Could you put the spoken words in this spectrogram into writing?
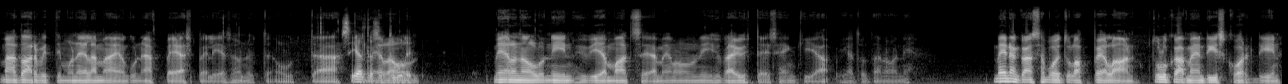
Mä tarvittiin mun elämään jonkun FPS-peli ja se on nyt ollut tää. Sieltä se Meillä on tuli. Ollut, meillä on ollut niin hyviä matseja, meillä on ollut niin hyvä yhteishenki ja, ja tota noin, niin meidän kanssa voi tulla pelaan. Tulkaa meidän Discordiin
